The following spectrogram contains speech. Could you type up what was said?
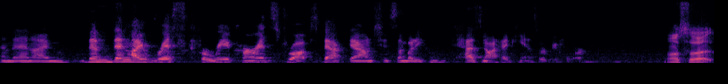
And then I'm then then my risk for reoccurrence drops back down to somebody who has not had cancer before. Oh, so that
